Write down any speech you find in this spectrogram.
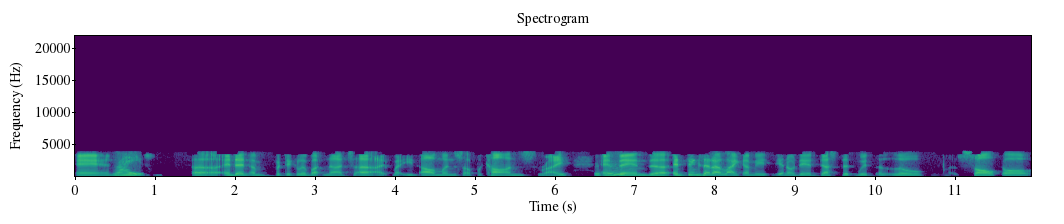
and right. uh, and then I'm particular about nuts. Uh, I, I eat almonds or pecans, right? Mhm. And then uh, and things that I like. I mean, you know, they're dusted with a little salt or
